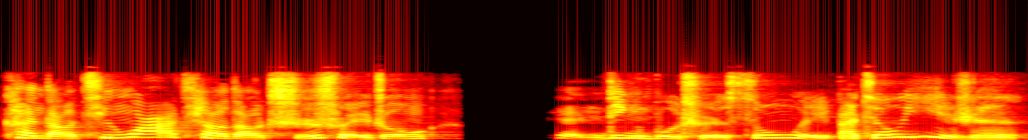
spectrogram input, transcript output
看到青蛙跳到池水中，肯定不止松尾巴蕉一人。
